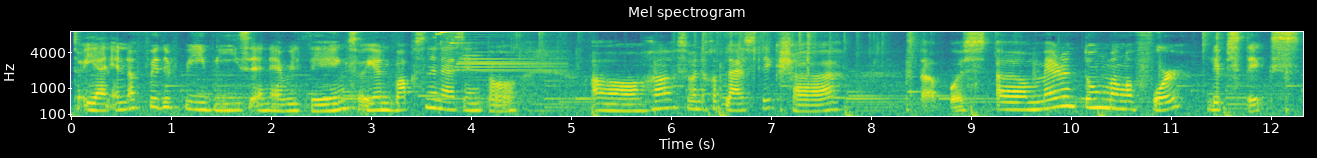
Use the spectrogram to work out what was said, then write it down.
So, ayan, enough with the freebies and everything. So, ayan, box na natin to. Uh, ha? So, naka-plastic siya. Tapos, um, meron tong mga four lipsticks.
